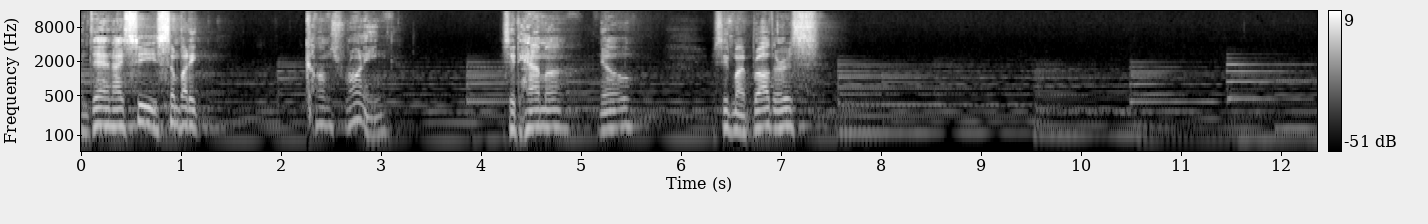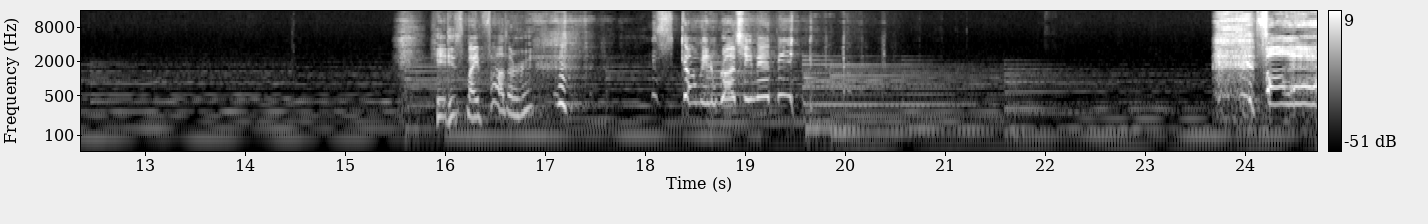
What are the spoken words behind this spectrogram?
And then I see somebody comes running. It Hannah? No. It my brothers? It is my father. He's coming rushing at me. Father!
